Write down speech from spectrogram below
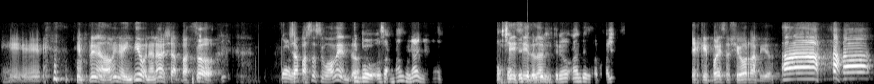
eh, en pleno 2021? ¿no? Ya pasó. ya pasó su momento. Tipo, o sea, más de un año, ¿no? O sea, sí, sí, se estrenó antes del apocalipsis. Es que por eso llegó rápido. ¡Ah!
